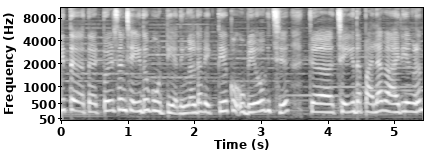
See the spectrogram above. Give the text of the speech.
ഈ തേർഡ് പേഴ്സൺ ചെയ്തു കൂട്ടിയ നിങ്ങളുടെ വ്യക്തിയെ ഉപയോഗിച്ച് ചെയ്ത പല കാര്യങ്ങളും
